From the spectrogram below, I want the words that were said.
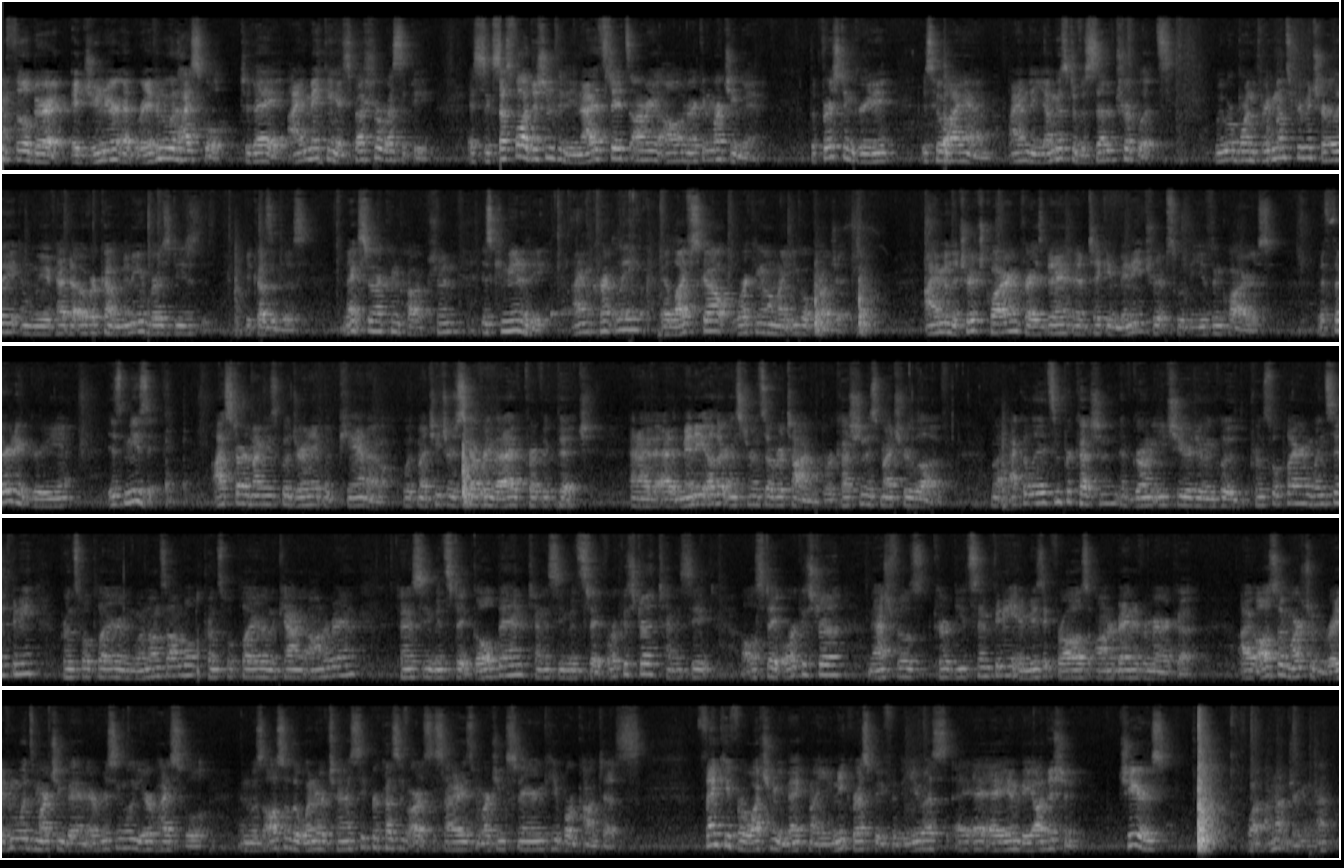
am Phil Barrett, a junior at Ravenwood High School. Today, I am making a special recipe, a successful audition for the United States Army All-American Marching Band. The first ingredient is who I am. I am the youngest of a set of triplets. We were born three months prematurely, and we have had to overcome many adversities because of this. Next in our concoction is community. I am currently a Life Scout working on my Eagle project. I am in the church choir and praise band and have taken many trips with the youth and choirs. The third ingredient is music. I started my musical journey with piano, with my teacher discovering that I have perfect pitch, and I've added many other instruments over time. Percussion is my true love. My accolades in percussion have grown each year to include principal player in Wind Symphony, principal player in Wind Ensemble, principal player in the County Honor Band, Tennessee Mid-State Gold Band, Tennessee Mid-State Orchestra, Tennessee All-State Orchestra, Nashville's Curb Youth Symphony, and Music for All's Honor Band of America. I have also marched with Ravenwood's marching band every single year of high school, and was also the winner of Tennessee Percussive Art Society's marching snare and keyboard contests. Thank you for watching me make my unique recipe for the USAA and B audition. Cheers! What? I'm not drinking that.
